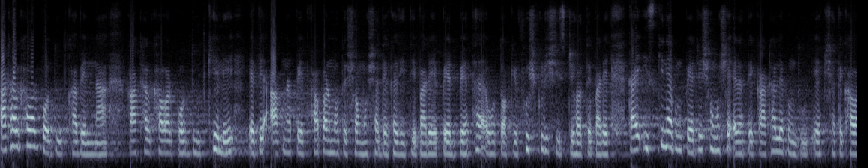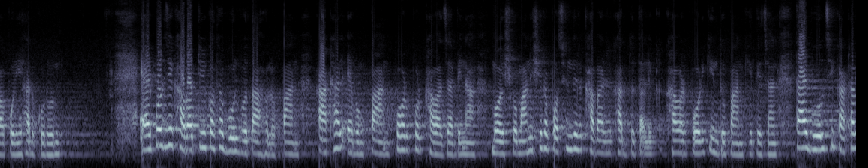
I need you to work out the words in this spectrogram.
কাঁঠাল খাওয়ার পর দুধ খাবেন না। কাঁঠাল খাওয়ার পর দুধ খেলে এতে আপনার পেট ফাঁপার মতো সমস্যা দেখা দিতে পারে। পেট ব্যথা ও ত্বকে ফুসকুড়ি সৃষ্টি হতে পারে। তাই স্কিন এবং পেটের সমস্যা এড়াতে কাঁঠাল এবং দুধ একসাথে খাওয়া পরিহার করুন। এরপর যে খাবারটির কথা বলব তা হলো পান। কাঁঠাল এবং পান পরপর খাওয়া যাবে না। বয়স্ক মানুষেরা পছন্দের খাবারের খাদ্য তালিকা খাওয়ার পর কিন্তু পান খেতে চান। তাই বলছি কাঁঠাল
